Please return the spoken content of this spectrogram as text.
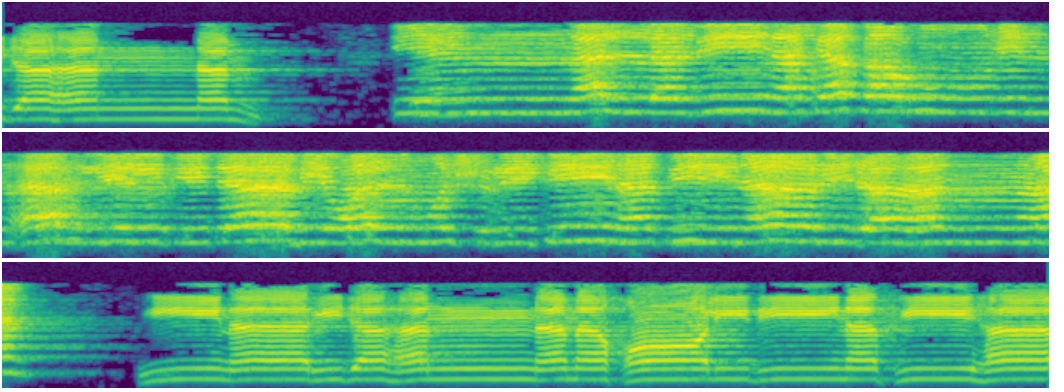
جهنم إن الذين كفروا من أهل الكتاب في نار جهنم. في نار جهنم خالدين فيها.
